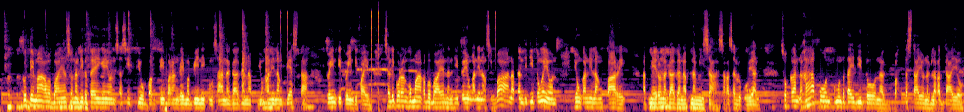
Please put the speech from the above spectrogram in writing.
Good day mga kababayan. So nandito tayo ngayon sa Sitio Bagti, Barangay Mabini kung saan nagaganap yung kanilang Fiesta 2025. Sa likuran ko mga kababayan, nandito yung kanilang simbahan at nandito ngayon yung kanilang pare at mayroon nagaganap na misa sa kasalukuyan. So kahapon, pumunta tayo dito, nagbaktas tayo, naglakad tayo.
